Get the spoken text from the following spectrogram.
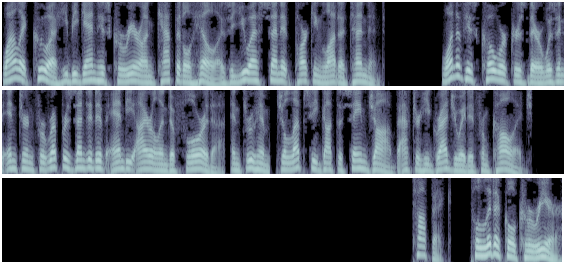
While at CUA he began his career on Capitol Hill as a U.S. Senate parking lot attendant. One of his co-workers there was an intern for Representative Andy Ireland of Florida, and through him, Gillespie got the same job after he graduated from college. Political career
